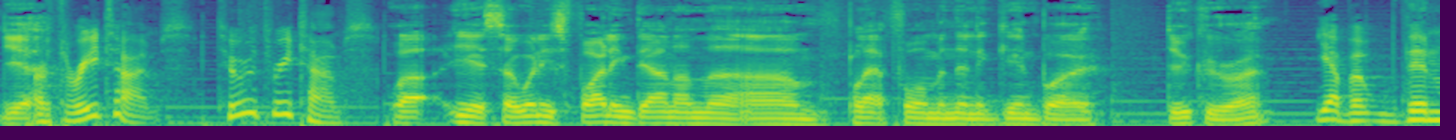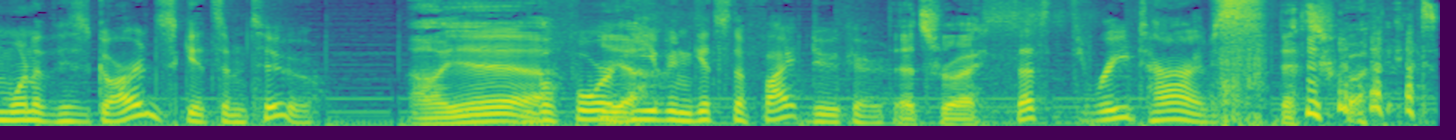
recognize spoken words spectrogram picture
Yeah, or three times, two or three times. Well, yeah. So when he's fighting down on the um, platform, and then again by Dooku, right? Yeah, but then one of his guards gets him too. Oh yeah. before yeah. he even gets to fight Dooku. That's right. That's three times. That's right.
